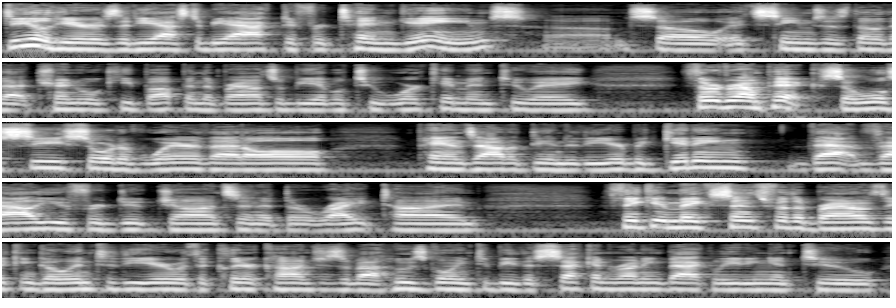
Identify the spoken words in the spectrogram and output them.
deal here is that he has to be active for 10 games. Um, so it seems as though that trend will keep up and the Browns will be able to work him into a third round pick. So we'll see sort of where that all pans out at the end of the year. But getting that value for Duke Johnson at the right time. Think it makes sense for the Browns that can go into the year with a clear conscience about who's going to be the second running back leading into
